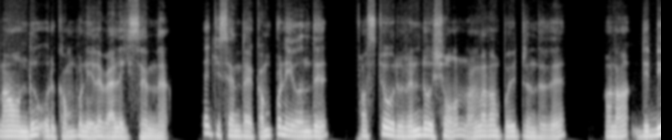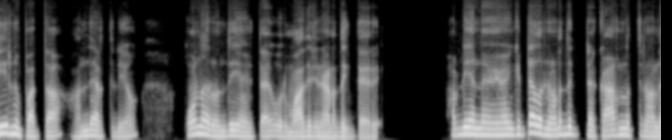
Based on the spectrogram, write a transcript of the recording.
நான் வந்து ஒரு கம்பெனியில் வேலைக்கு சேர்ந்தேன். வேலைக்கு சேர்ந்த கம்பெனி வந்து ஃபஸ்ட்டு ஒரு ரெண்டு வருஷம் நல்லா தான் போயிட்டு இருந்தது ஆனால் திடீர்னு பார்த்தா அந்த இடத்துலையும் ஓனர் வந்து என்கிட்ட ஒரு மாதிரி நடந்துக்கிட்டாரு. அப்படி என்ன என்கிட்ட அவர் நடந்துக்கிட்ட காரணத்தினால,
